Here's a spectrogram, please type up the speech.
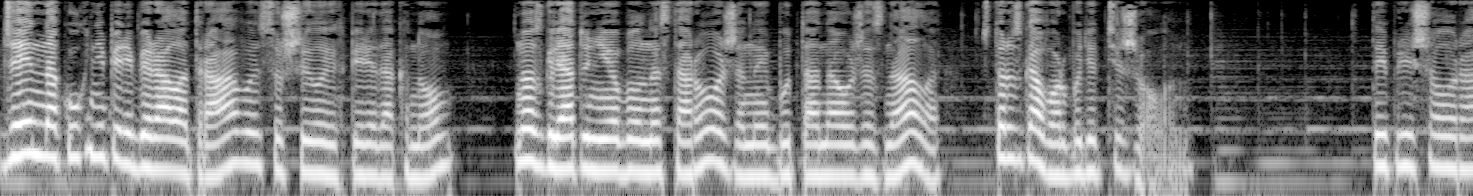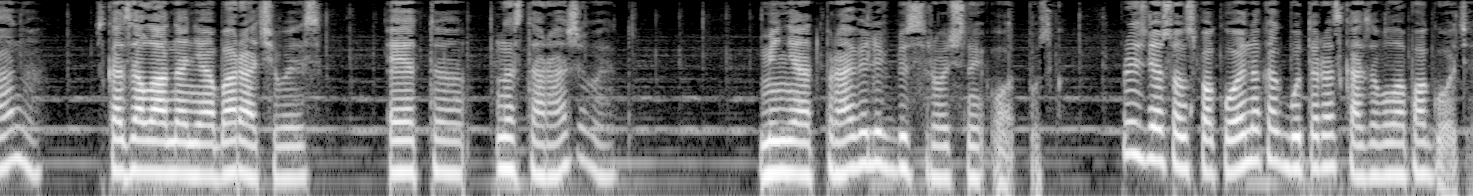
Джейн на кухне перебирала травы, сушила их перед окном, но взгляд у нее был настороженный, будто она уже знала, что разговор будет тяжелым. «Ты пришел рано?» — сказала она, не оборачиваясь. «Это настораживает?» «Меня отправили в бессрочный отпуск», — произнес он спокойно, как будто рассказывал о погоде.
